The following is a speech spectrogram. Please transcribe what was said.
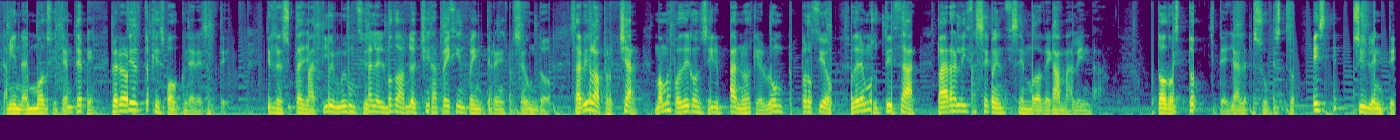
también hay un modo 720p, pero es cierto que es poco interesante. Y resulta llamativo y muy funcional el modo a 1080p 120 frames por segundo. Sabiendo aprovechar, vamos a poder conseguir planos que luego en producción podremos utilizar para realizar secuencias en modo de cámara lenta. Todo esto, te ya el presupuesto, este posiblemente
